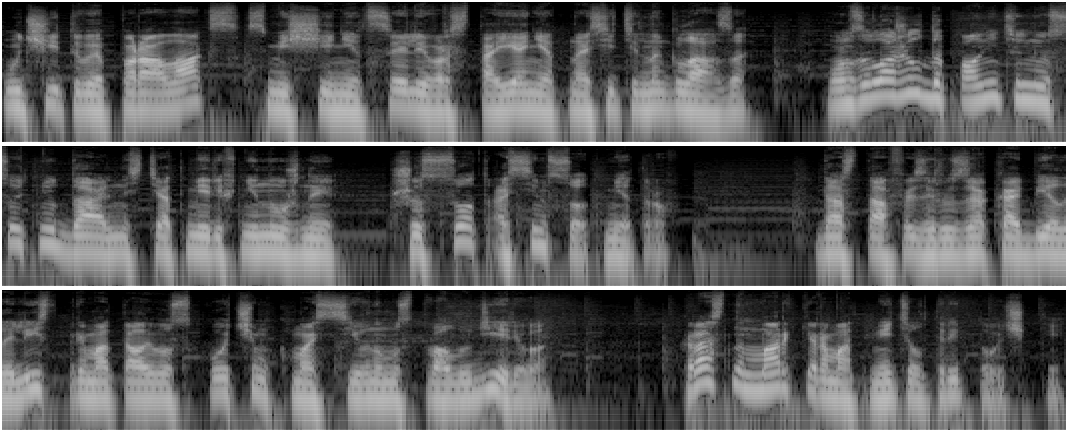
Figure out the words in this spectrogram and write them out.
Учитывая параллакс, смещение цели в расстоянии относительно глаза, он заложил дополнительную сотню дальности, отмерив ненужные 600, а 700 метров. Достав из рюкзака белый лист, примотал его скотчем к массивному стволу дерева. Красным маркером отметил три точки.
